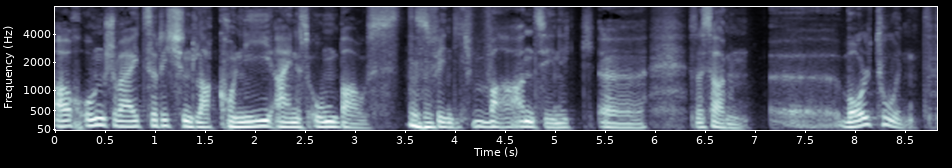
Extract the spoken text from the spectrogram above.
auch unschweizerischen Lakonie eines Umbaus. Das mhm. finde ich wahnsinnig, äh, soll ich sagen, äh, wohltuend.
